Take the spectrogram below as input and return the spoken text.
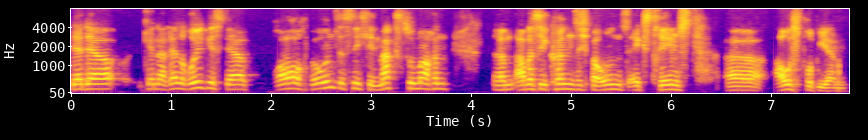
Der, der generell ruhig ist, der braucht auch bei uns jetzt nicht den Max zu machen. Ähm, aber sie können sich bei uns extremst äh, ausprobieren.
